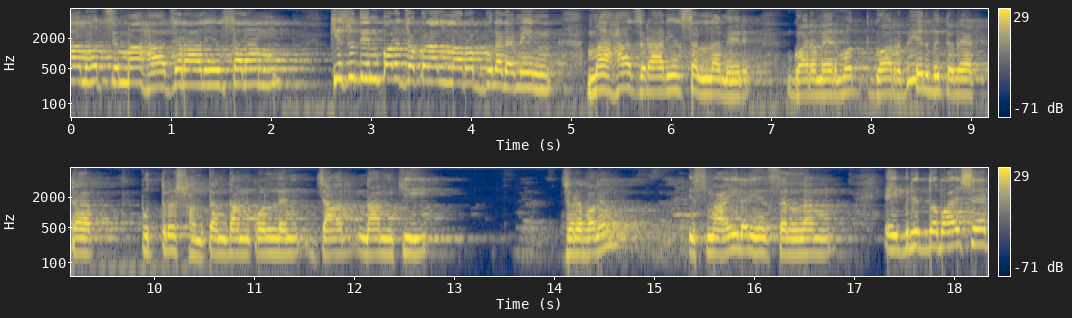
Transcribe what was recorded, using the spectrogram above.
নাম হচ্ছে মা হাজরা আলী সালাম। কিছুদিন পর যখন আল্লাহ রব্বুল আলমিন মা হাজরা আলী সাল্লামের গরমের মত গর্ভের ভিতরে একটা পুত্র সন্তান দান করলেন, যার নাম কি? জোরে বলেন। ইসমাইল আলী সাল্লাম এই বৃদ্ধ বয়সে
